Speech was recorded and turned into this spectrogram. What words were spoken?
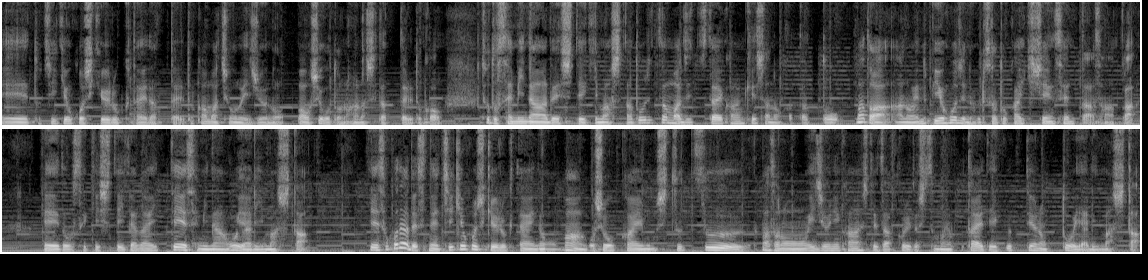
えっ、と、地域おこし協力隊だったりとか、まあ、地方の移住の、まあ、お仕事の話だったりとかを、ちょっとセミナーでしてきました。当日は、まあ、自治体関係者の方と、または、あの、NPO 法人のふるさと回帰支援センターさんが、えー同席していただいて、セミナーをやりました。で、そこではですね、地域おこし協力隊の、まあ、ご紹介もしつつ、まあ、その移住に関してざっくりと質問に答えていくっていうようなことをやりました。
